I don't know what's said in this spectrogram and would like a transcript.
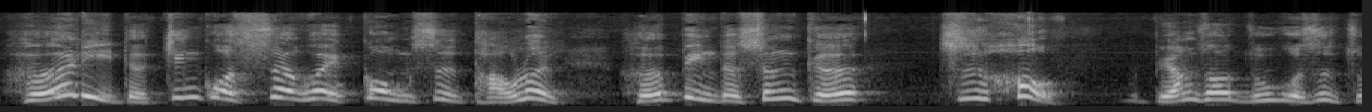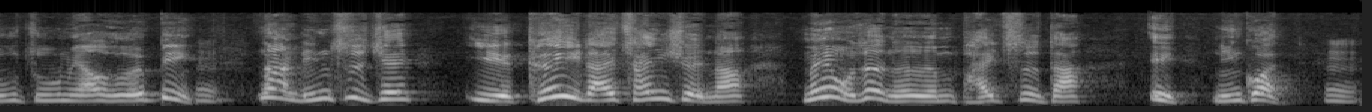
合理的，经过社会共识讨论合并的升格之后，比方说，如果是竹竹苗合并，那林志坚也可以来参选啊，没有任何人排斥他。哎，您冠，嗯，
